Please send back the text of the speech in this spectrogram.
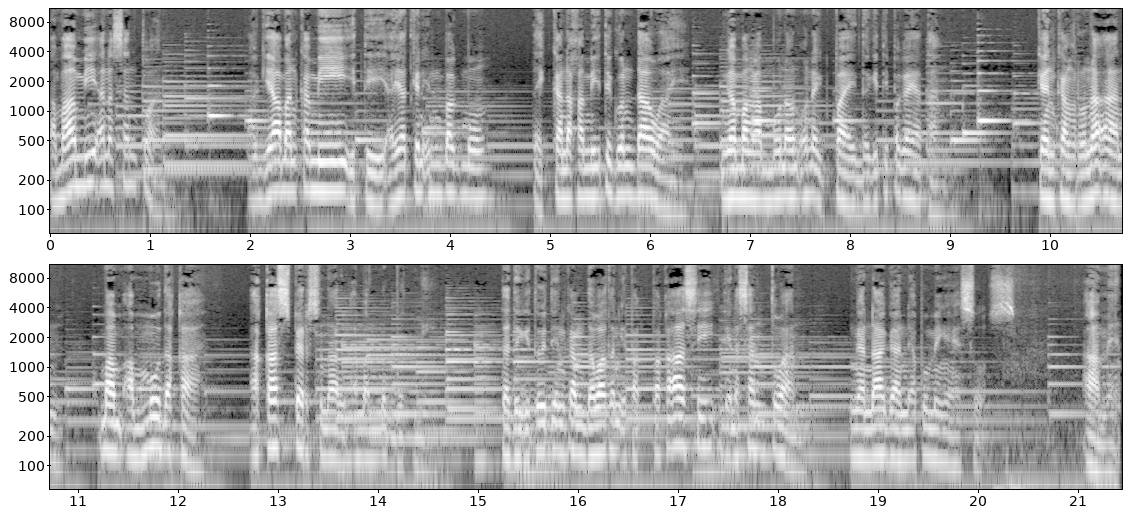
Amami anasantuan. Agyaman kami iti ayat ken inbag mo, tek na kami iti gondaway, nga mga munaon unegpay dagiti pagayatan. Ken kang runaan, mamammuda ka, akas personal aman lubot mi. Tadig ito itin kam dawatan ipagpakaasi, iti nasantuan, nga nagan ni Apuming Jesus. Amen.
